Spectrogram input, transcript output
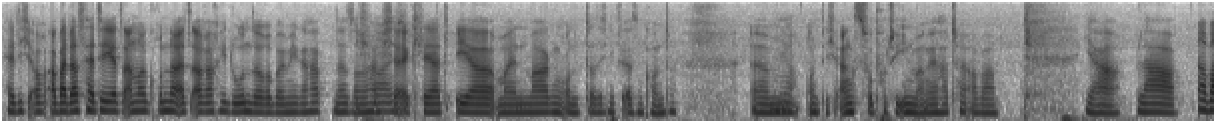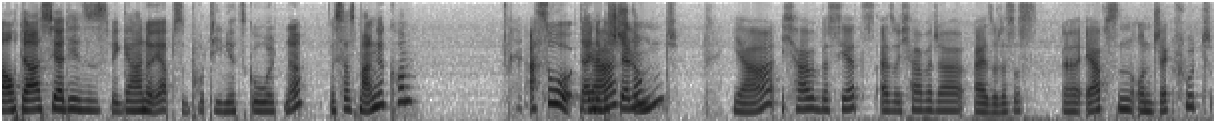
hätte ich auch, aber das hätte jetzt andere Gründe als Arachidonsäure bei mir gehabt, ne? sondern habe ich ja erklärt, eher meinen Magen und dass ich nichts essen konnte. Ähm, Ja. Und ich Angst vor Proteinmangel hatte, aber ja, bla. Aber auch da ist ja dieses vegane Erbsenprotein jetzt geholt, ne? Ist das mal angekommen? Ach so, Deine ja, Bestellung? Stimmt. Ja, ich habe bis jetzt, also ich habe da, also das ist äh, Erbsen und Jackfruit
